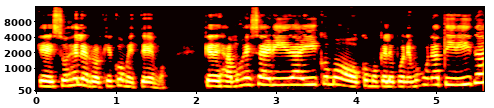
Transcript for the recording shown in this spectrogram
que eso es el error que cometemos, que dejamos esa herida ahí como, como que le ponemos una tirita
